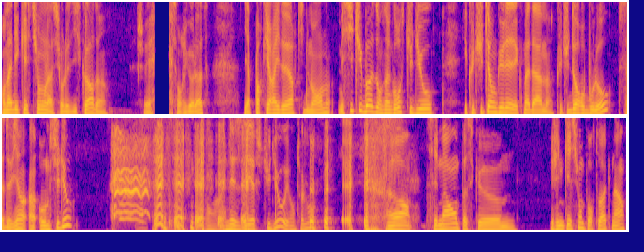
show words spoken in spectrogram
on a des questions là sur le Discord. Je vais... Elles sont rigolotes. Il y a Porky Rider qui demande Mais si tu bosses dans un gros studio et que tu t'es engueulé avec madame, que tu dors au boulot, ça devient un home studio? Bon, un SDF studio éventuellement. Alors, c'est marrant parce que euh, j'ai une question pour toi, Knarf.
